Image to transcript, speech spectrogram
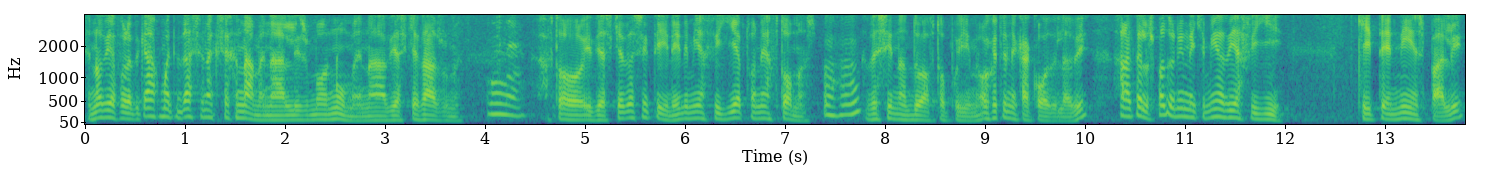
Ενώ διαφορετικά έχουμε την τάση να ξεχνάμε, να λησμονούμε, να διασκεδάζουμε. Ναι. Αυτό η διασκέδαση τι είναι, είναι μια φυγή από τον εαυτό μας. Mm Δεν συναντώ αυτό που είμαι. Όχι ότι είναι κακό δηλαδή, αλλά τέλος πάντων είναι και μια διαφυγή. Και οι ταινίες πάλι,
